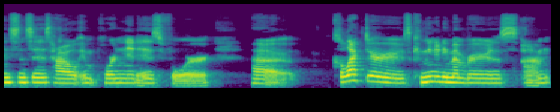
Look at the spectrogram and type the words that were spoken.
instances how important it is for uh, collectors community members um,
